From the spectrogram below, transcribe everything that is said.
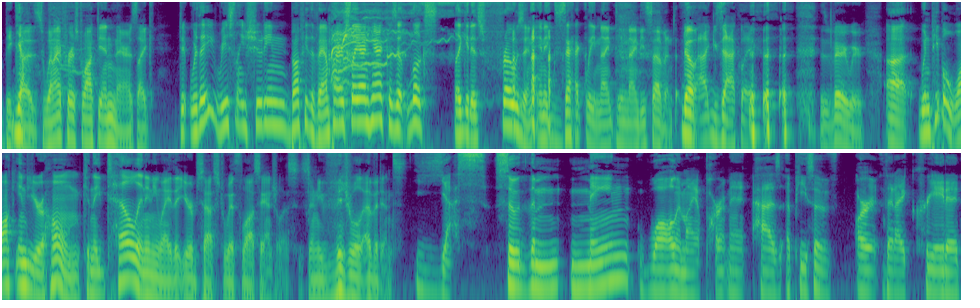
because when I first walked in there, it's like Did, were they recently shooting Buffy the Vampire Slayer in here? Because it looks like it is frozen in exactly 1997. No, uh, exactly. It's very weird. Uh, when people walk into your home, can they tell in any way that you're obsessed with Los Angeles? Is there any visual evidence? Yes. So the m- main wall in my apartment has a piece of art that I created.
